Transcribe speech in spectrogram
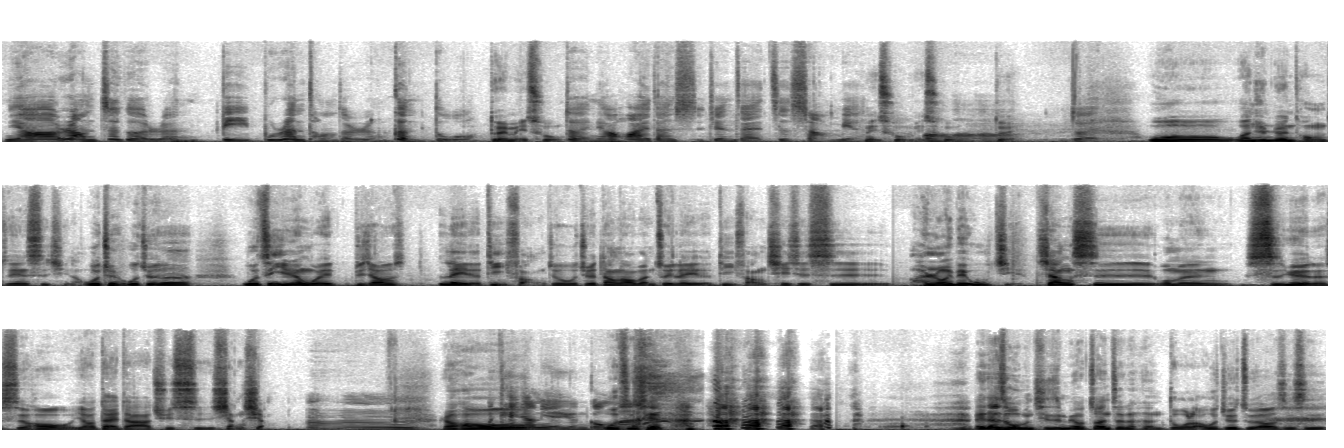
你要让这个人比不认同的人更多。对，没错。对，你要花一段时间在这上面。没错，没错。对，对。我完全认同这件事情。我觉得，我觉得我自己认为比较累的地方，就我觉得当老板最累的地方，其实是很容易被误解。像是我们十月的时候要带大家去吃饗饗，嗯，然后我之前。哎、欸，但是我们其实没有赚真的很多了。我觉得主要就是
